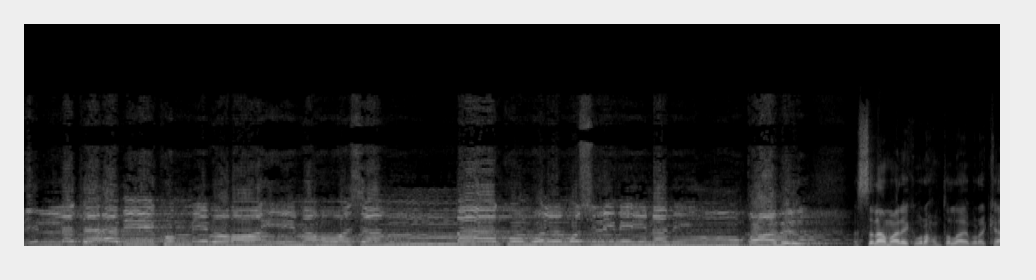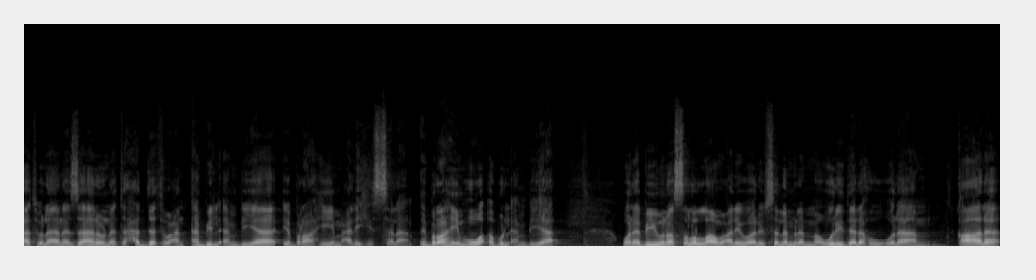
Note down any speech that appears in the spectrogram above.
ملة أبيكم إبراهيم هو سماكم المسلمين من قبل. السلام عليكم ورحمة الله وبركاته. لا نزال نتحدث عن أبي الأنبياء إبراهيم عليه السلام. إبراهيم هو أبو الأنبياء ونبينا صلى الله عليه وآله وسلم لما ولد له غلام. قال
